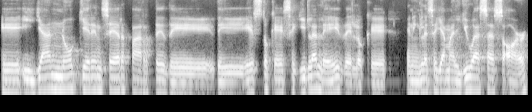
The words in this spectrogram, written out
eh, y ya no quieren ser parte de, de, esto que es seguir la ley, de lo que en inglés se llama el USSR,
